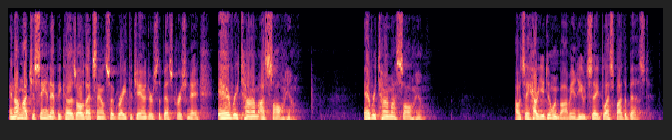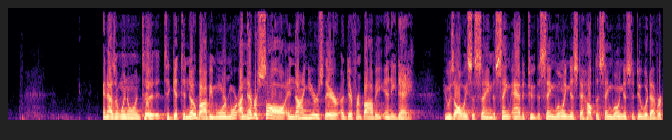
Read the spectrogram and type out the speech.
And I'm not just saying that because, oh, that sounds so great. The janitor's the best Christian. Every time I saw him, every time I saw him, I would say, How are you doing, Bobby? And he would say, Blessed by the best. And as I went on to, to get to know Bobby more and more, I never saw in nine years there a different Bobby any day. He was always the same, the same attitude, the same willingness to help, the same willingness to do whatever.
